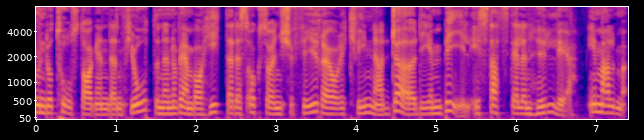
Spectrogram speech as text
Under torsdagen den 14 november hittades också en 24-årig kvinna död i en bil i stadsdelen Hyllie i Malmö.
